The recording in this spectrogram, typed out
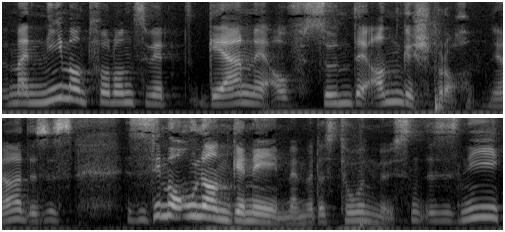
ich meine, niemand von uns wird gerne auf Sünde angesprochen. Ja, das ist, es ist immer unangenehm, wenn wir das tun müssen. Das ist nie,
